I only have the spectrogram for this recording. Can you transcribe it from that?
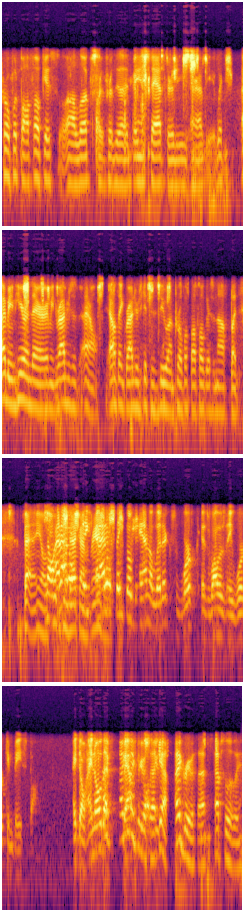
Pro Football Focus uh, look for for the advanced stats or the, or the which I mean here and there. I mean Rodgers is I don't I don't think Rodgers gets his due on Pro Football Focus enough, but you know no, and I don't think and I don't think those analytics work as well as they work in baseball. I don't. I know that. I, I agree with that. Yeah, I agree with that. Absolutely.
